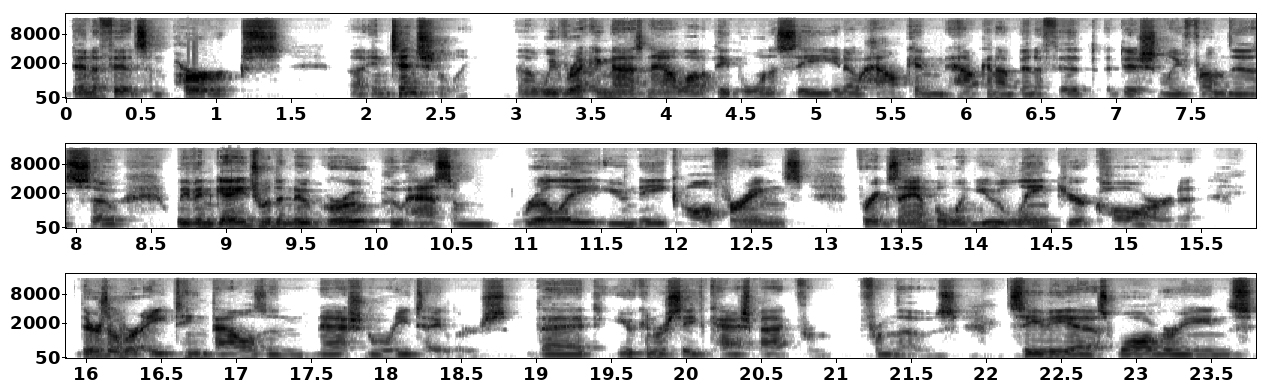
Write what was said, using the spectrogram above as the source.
benefits and perks uh, intentionally. Uh, we've recognized now a lot of people want to see, you know, how can how can I benefit additionally from this? So we've engaged with a new group who has some really unique offerings. For example, when you link your card there's over 18,000 national retailers that you can receive cash back from from those CVS, Walgreens,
